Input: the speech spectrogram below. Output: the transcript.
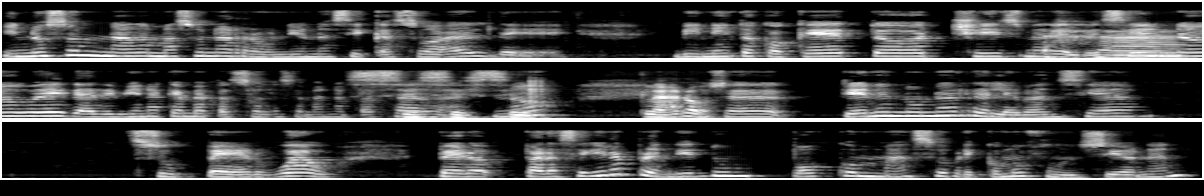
y no son nada más una reunión así casual de vinito coqueto, chisme del vecino, güey, de adivina qué me pasó la semana Sí, pasada, sí, sí. ¿no? Claro. O sea, tienen una relevancia súper wow. Pero para seguir aprendiendo un poco más sobre cómo funcionan,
